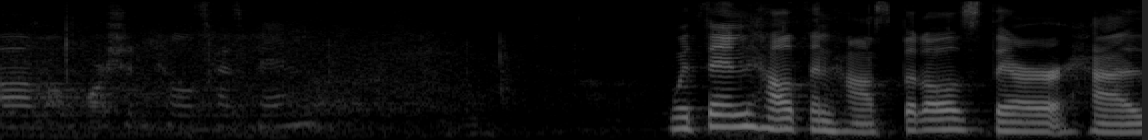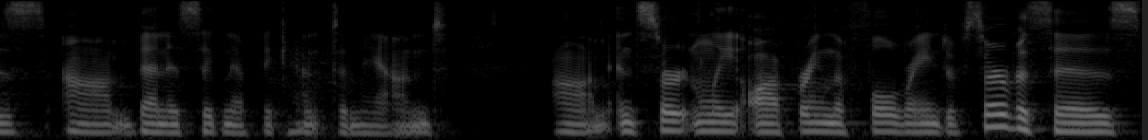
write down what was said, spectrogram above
um, abortion pills has been? Within health and hospitals, there has um, been a significant demand. Um, And certainly offering the full range of services,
